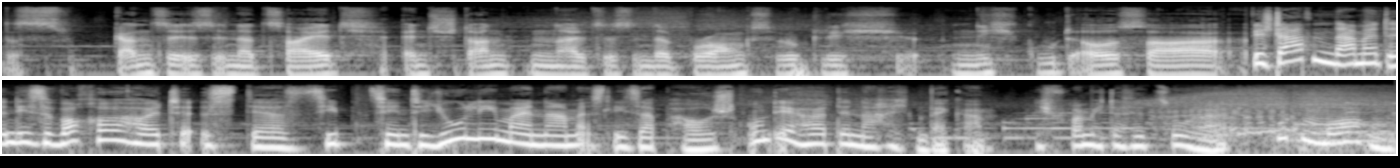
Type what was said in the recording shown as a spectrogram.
Das Ganze ist in der Zeit entstanden, als es in der Bronx wirklich nicht gut aussah. Wir starten damit in diese Woche. Heute ist der 17. Juli. Mein Name ist Lisa Pausch und ihr hört den Nachrichtenwecker. Ich freue mich, dass ihr zuhört. Guten Morgen.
